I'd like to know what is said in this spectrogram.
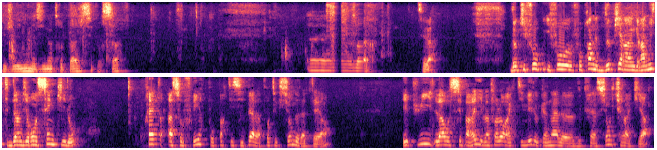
je l'ai mis dans une autre page, c'est pour ça. Euh, voilà, c'est là. Donc il faut, prendre deux pierres en granit d'environ 5 kg, prêtes à s'offrir pour participer à la protection de la terre. Et puis là c'est pareil, il va falloir activer le canal de création Chirakia.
